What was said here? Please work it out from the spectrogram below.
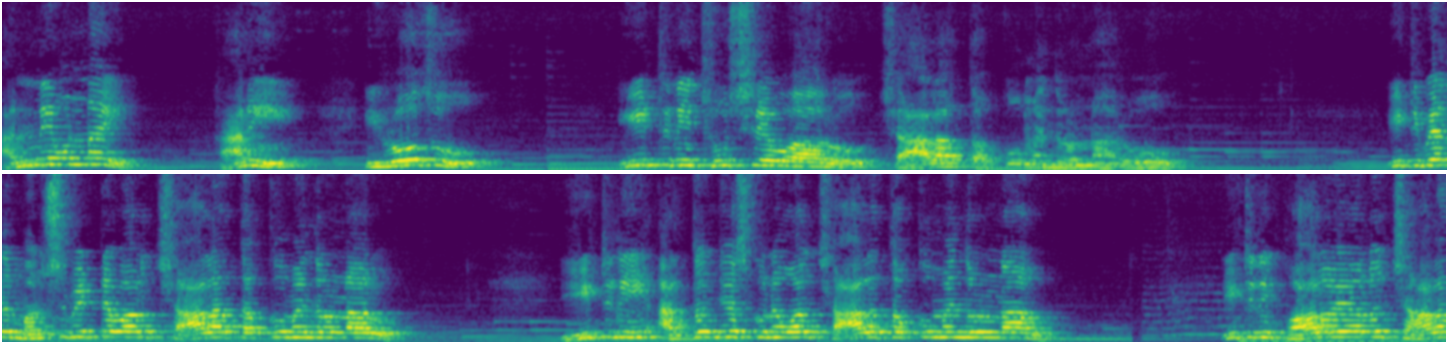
అన్నీ ఉన్నాయి. కానీ ఈరోజు వీటిని చూసేవారు చాలా తక్కువ మంది ఉన్నారు. వీటి మీద మనసు పెట్టేవారు చాలా తక్కువ మంది ఉన్నారు. వీటిని అర్థం చేసుకునే వాళ్ళు చాలా తక్కువ మంది ఉన్నారు. వీటిని ఫాలో అయ్యేవాళ్ళు చాలా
